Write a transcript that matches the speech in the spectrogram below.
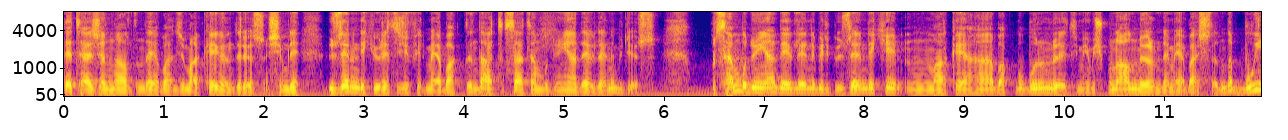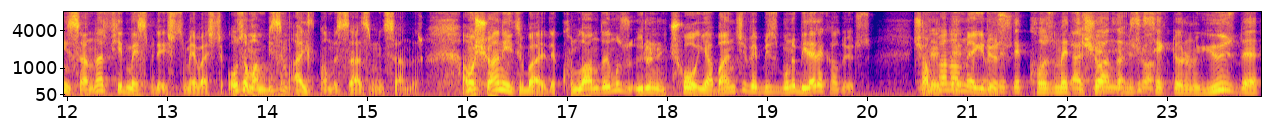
Deterjanını aldığında yabancı markaya gönderiyorsun. Şimdi üzerindeki üretici firmaya baktığında artık zaten bu dünya devlerini biliyorsun. Sen bu dünya devlerini bilip üzerindeki markaya ha bak bu bunun üretimiymiş bunu almıyorum demeye başladığında bu insanlar firma ismi değiştirmeye başlayacak. O zaman bizim ayıkmamız lazım insanları. Ama şu an itibariyle kullandığımız ürünün çoğu yabancı ve biz bunu bilerek alıyoruz. Şampuan Özellikle- almaya gidiyorsun. Özellikle kozmetik Ya şu anda- temizlik şu an- sektörünün yüzde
